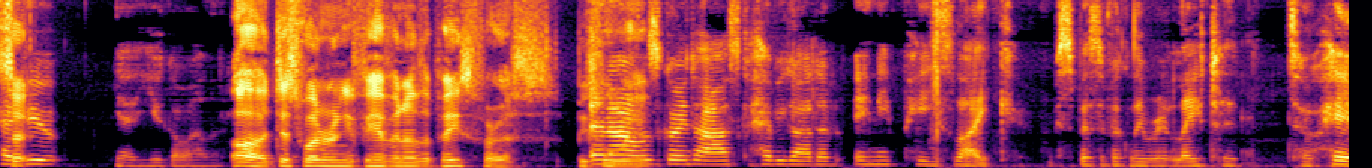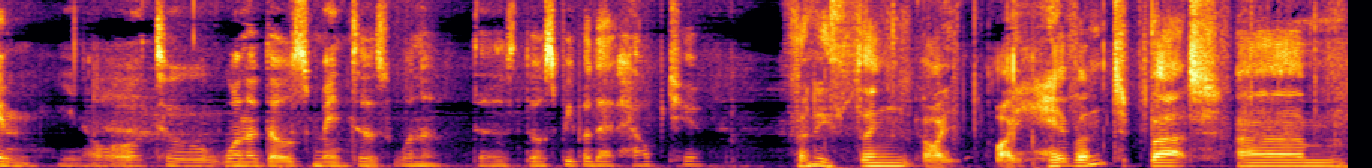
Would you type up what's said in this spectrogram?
Have So- you? Yeah, you go, Alan. Oh, just wondering if you have another piece for us before And I we. was going to ask, have you got a, any piece like specifically related to him, you know, or to one of those mentors, one of those those people that helped you? Funny thing, I I haven't, but um,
